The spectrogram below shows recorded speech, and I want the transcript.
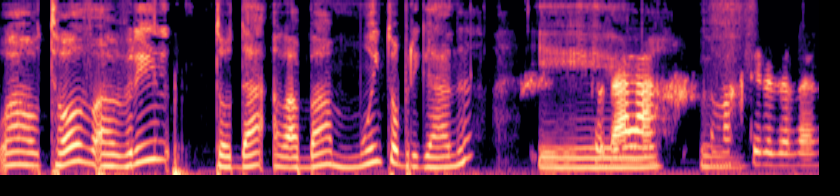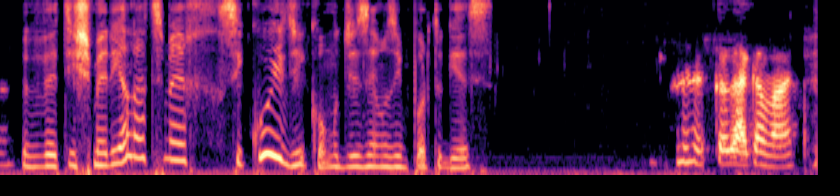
וואו, טוב, אבריל, תודה רבה, muito obrigada. תודה לך, שמחתי לדבר. ותשמרי על עצמך, סיכוי, כמו dizemos em português. תודה גם את.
